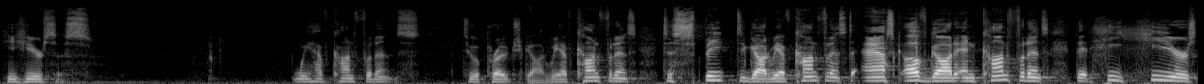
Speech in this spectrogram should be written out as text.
He hears us. We have confidence to approach God. We have confidence to speak to God. We have confidence to ask of God and confidence that He hears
